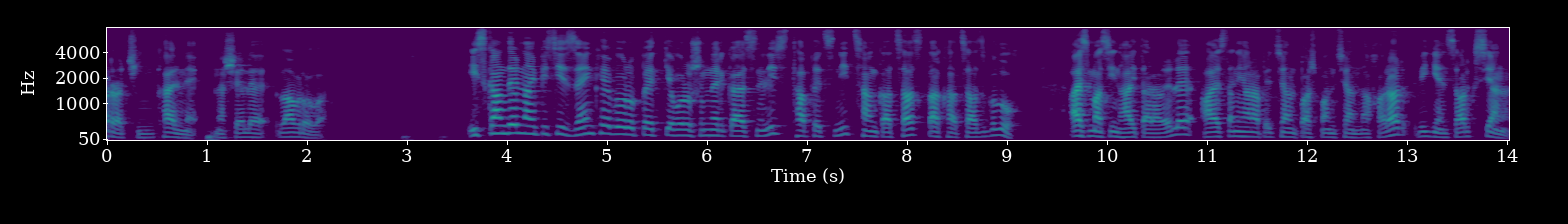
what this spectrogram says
առաջին քայլն է, նշել է Լավրովը։ Իսկանդերն այնպիսի զենք է, որը պետք է որոշումներ կայացնելիս թափեցնի ցանկացած տակացած գլուխ։ Այս մասին հայտարարել է Հայաստանի Հանրապետության պաշտպանության նախարար Վիգեն Սարգսյանը։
